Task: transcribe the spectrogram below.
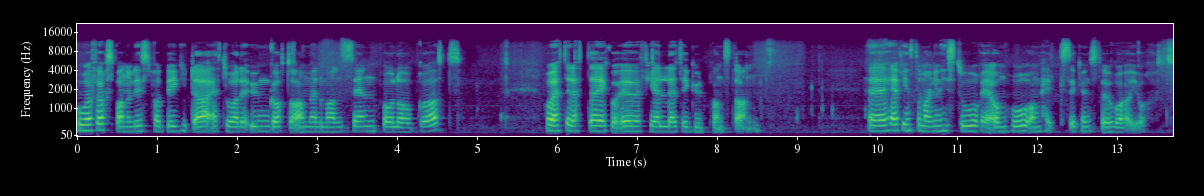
Hun var først bannlyst fra bygda etter hun hadde unngått å anmelde mannen sin for lovbrudd. Og etter dette gikk hun over fjellet til Gudbrandsdalen. Eh, her finnes det mange historier om henne, om heksekunster hun har gjort.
